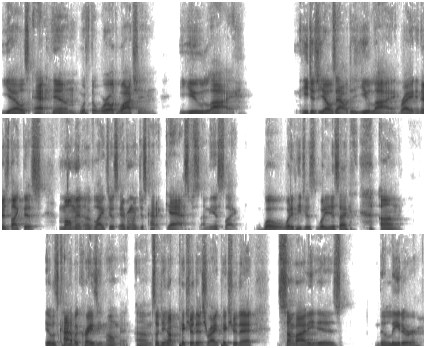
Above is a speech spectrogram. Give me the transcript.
yells at him with the world watching you lie he just yells out, "Do you lie?" Right? And there's like this moment of like just everyone just kind of gasps. I mean, it's like, whoa, what did he just? What did he just say? um, it was kind of a crazy moment. Um, so do you know, picture this, right? Picture that somebody is the leader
